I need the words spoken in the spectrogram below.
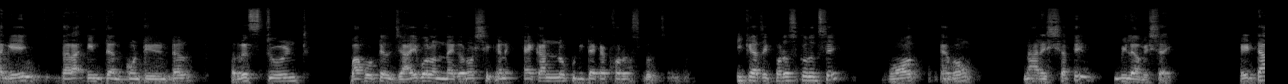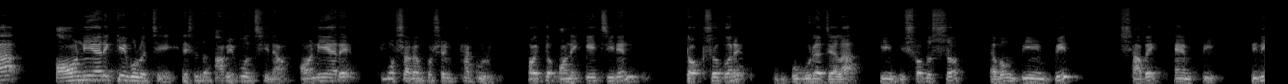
আগে তারা ইন্টারকন্টিনেন্টাল রেস্টুরেন্ট বা হোটেল যাই বলেন না কেন সেখানে একান্ন কোটি টাকা খরচ করেছে। কি কাজে খরচ করেছে? মদ এবং নারীর সাথে মিলামেশাই এটা অনিয়ারে কে বলেছে? এটা শুধু আমি বলছি না অনিয়ারে মোশারফ হোসেন ঠাকুর। হয়তো অনেকেই চিনেন টকশো করে বগুড়া জেলা বিএনপি সদস্য এবং বিএনপির সাবেক এমপি। তিনি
